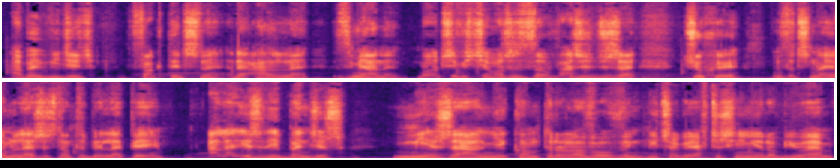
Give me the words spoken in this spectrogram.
aby widzieć faktyczne, realne zmiany. Bo oczywiście możesz zauważyć, że ciuchy zaczynają leżeć na tobie lepiej, ale jeżeli będziesz mierzalnie kontrolował wyniki, czego ja wcześniej nie robiłem,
